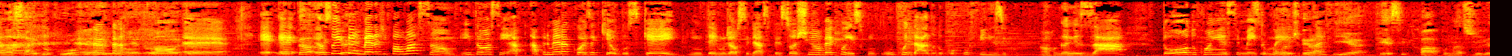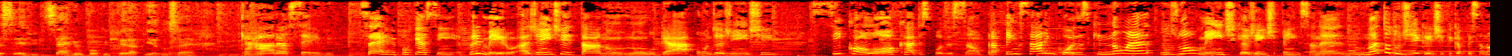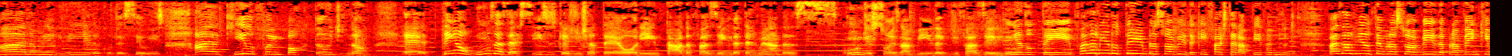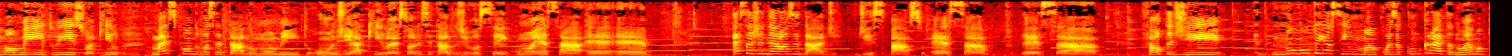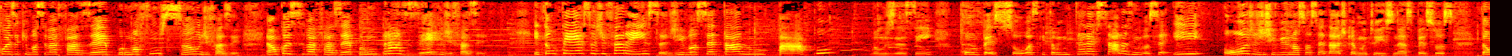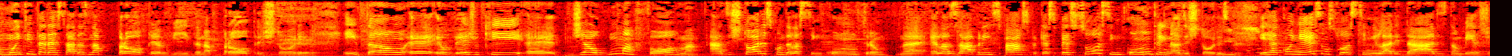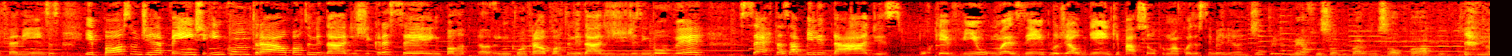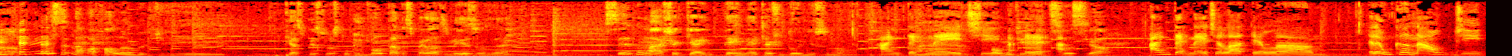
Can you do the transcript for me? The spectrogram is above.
Ela sai do corpo. É, né? vê do alto. É, é, é, Então, eu sou é- enfermeira de formação, então assim, a, a primeira coisa que eu busquei em termos de auxiliar as pessoas tinha a ver com isso, com o cuidado do corpo físico, organizar todo o conhecimento Você médico, né? terapia, esse papo na Súria serve, serve um pouco de terapia, não serve? Cara, serve. Serve porque, assim, primeiro, a gente tá num, num lugar onde a gente se coloca à disposição para pensar em coisas que não é usualmente que a gente pensa, né? Não é todo dia que a gente fica pensando, ah, na minha vida aconteceu isso, ah, aquilo foi importante. Não. É, tem alguns exercícios que a gente até é orientada a fazer em determinadas condições na vida, de fazer linha do tempo, faz a linha do tempo da sua vida. Quem faz terapia faz muito Faz a linha do tempo da sua vida para ver em que momento isso, aquilo. Mas quando você tá num momento onde aquilo é solicitado de você com essa. é, é, essa generosidade de espaço, essa essa falta de não, não tem assim uma coisa concreta, não é uma coisa que você vai fazer por uma função de fazer. É uma coisa que você vai fazer por um prazer de fazer. Então tem essa diferença de você estar num papo, vamos dizer assim, com pessoas que estão interessadas em você. E hoje a gente vive numa sociedade que é muito isso, né? As pessoas estão muito interessadas na própria vida, na própria história. É. Então, é, eu vejo que, é, de alguma forma, as histórias, quando elas se encontram, né, elas abrem espaço para que as pessoas se encontrem nas histórias Isso. e reconheçam suas similaridades, também as diferenças, e possam, de repente, encontrar oportunidades de crescer, encontrar oportunidades de desenvolver certas habilidades, porque viu um exemplo de alguém que passou por uma coisa semelhante. Cumprindo minha função de bagunçar o papo, Não, você estava falando de que as pessoas estão muito voltadas para elas mesmas, né? Você não acha que a internet ajudou nisso, não? A internet. Principalmente em é, rede social. a internet ela, ela, ela é um canal de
